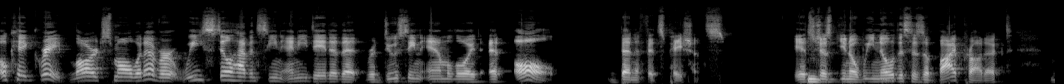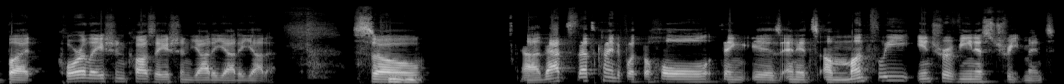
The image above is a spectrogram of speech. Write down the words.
okay, great, large, small, whatever. We still haven't seen any data that reducing amyloid at all benefits patients. It's mm-hmm. just, you know, we know this is a byproduct, but correlation, causation, yada yada yada. So mm-hmm. uh, that's that's kind of what the whole thing is, and it's a monthly intravenous treatment.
